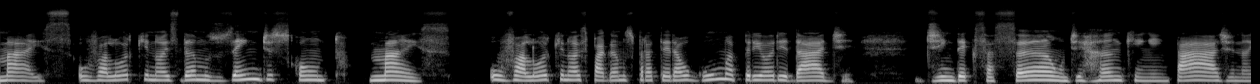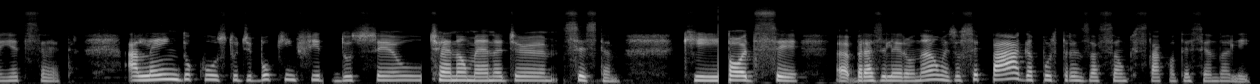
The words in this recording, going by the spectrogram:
mais o valor que nós damos em desconto, mais o valor que nós pagamos para ter alguma prioridade de indexação, de ranking em página e etc. Além do custo de booking fee do seu Channel Manager System, que pode ser uh, brasileiro ou não, mas você paga por transação que está acontecendo ali.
